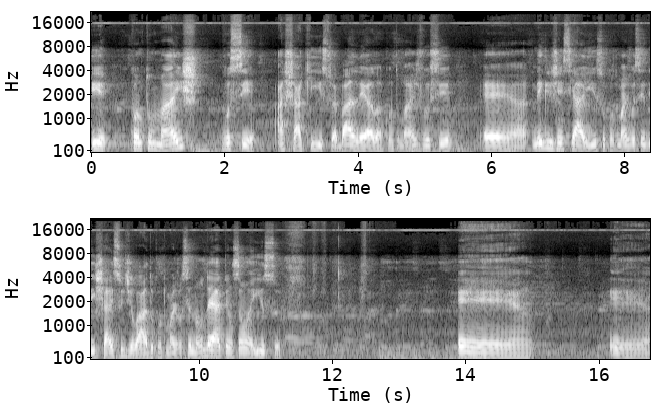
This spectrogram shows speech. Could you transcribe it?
E quanto mais você achar que isso é balela, quanto mais você é, negligenciar isso, quanto mais você deixar isso de lado, quanto mais você não der atenção a isso, é, é,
